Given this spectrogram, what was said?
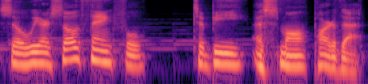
So we are so thankful to be a small part of that.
